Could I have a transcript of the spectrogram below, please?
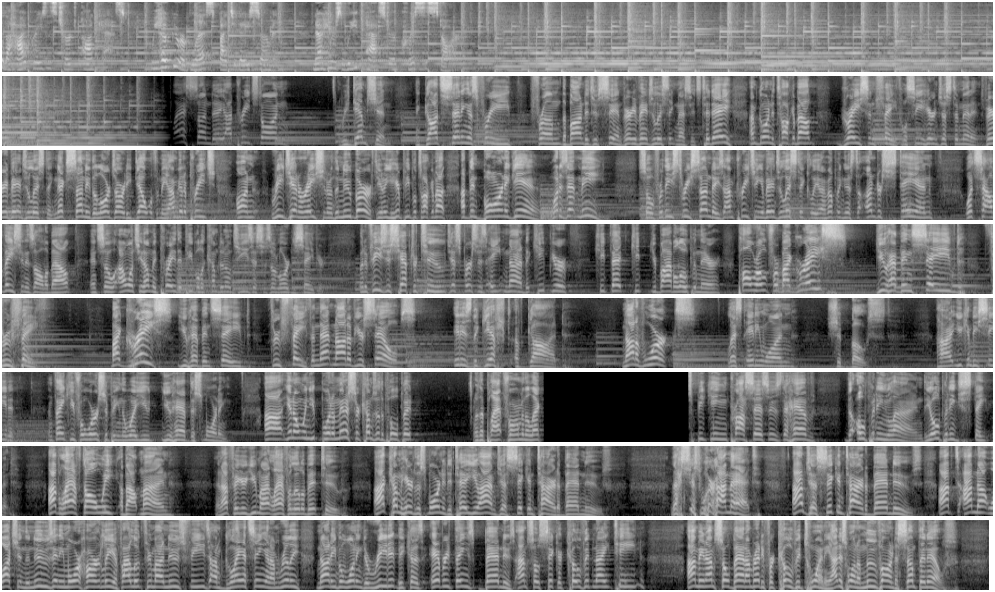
to the High Praises Church podcast. We hope you are blessed by today's sermon. Now, here's lead pastor Chris Sustar. Last Sunday, I preached on redemption and God setting us free from the bondage of sin. Very evangelistic message. Today, I'm going to talk about grace and faith. We'll see you here in just a minute. Very evangelistic. Next Sunday, the Lord's already dealt with me. I'm going to preach on regeneration or the new birth. You know, you hear people talk about, I've been born again. What does that mean? So, for these three Sundays, I'm preaching evangelistically. I'm helping us to understand what salvation is all about. And so, I want you to help me pray that people to come to know Jesus as their Lord and Savior. But Ephesians chapter 2, just verses 8 and 9, but keep your keep that keep your Bible open there. Paul wrote, For by grace you have been saved through faith. By grace you have been saved through faith, and that not of yourselves. It is the gift of God, not of works, lest anyone should boast. All right, you can be seated. And thank you for worshiping the way you, you have this morning. Uh, you know, when, you, when a minister comes to the pulpit or the platform and the lecture, speaking process is to have the opening line, the opening statement. I've laughed all week about mine, and I figured you might laugh a little bit too. I come here this morning to tell you I'm just sick and tired of bad news. That's just where I'm at. I'm just sick and tired of bad news. I'm, I'm not watching the news anymore, hardly. If I look through my news feeds, I'm glancing and I'm really not even wanting to read it because everything's bad news. I'm so sick of COVID 19. I mean, I'm so bad, I'm ready for COVID 20. I just want to move on to something else.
